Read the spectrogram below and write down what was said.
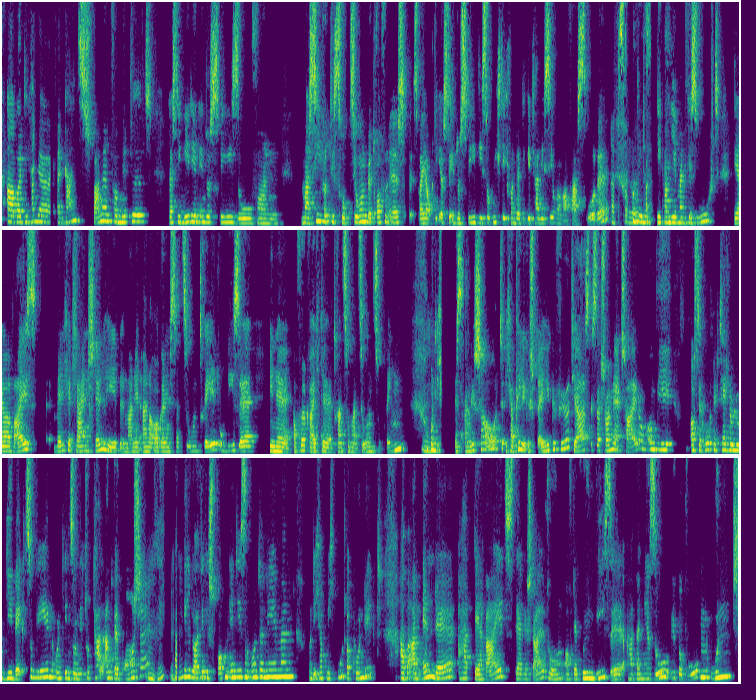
Aber die haben ja ganz spannend vermittelt, dass die Medienindustrie so von massiver Disruption betroffen ist. Es war ja auch die erste Industrie, die so richtig von der Digitalisierung erfasst wurde. Absolut. Und die, die haben jemanden gesucht, der weiß, welche kleinen Stellhebel man in einer Organisation dreht, um diese in eine erfolgreiche Transformation zu bringen. Mhm. Und ich habe es angeschaut. Ich habe viele Gespräche geführt. Ja, es ist ja schon eine Entscheidung, irgendwie aus der Hochtechnologie wegzugehen und in so eine total andere Branche. Mhm, ich habe mhm. viele Leute gesprochen in diesem Unternehmen und ich habe mich gut erkundigt. Aber am Ende hat der Reiz der Gestaltung auf der grünen Wiese hat bei mir so überwogen und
